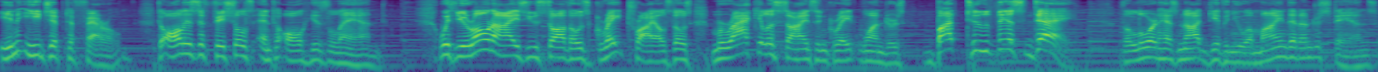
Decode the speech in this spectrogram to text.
in Egypt to Pharaoh, to all his officials, and to all his land. With your own eyes, you saw those great trials, those miraculous signs and great wonders. But to this day, the Lord has not given you a mind that understands,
